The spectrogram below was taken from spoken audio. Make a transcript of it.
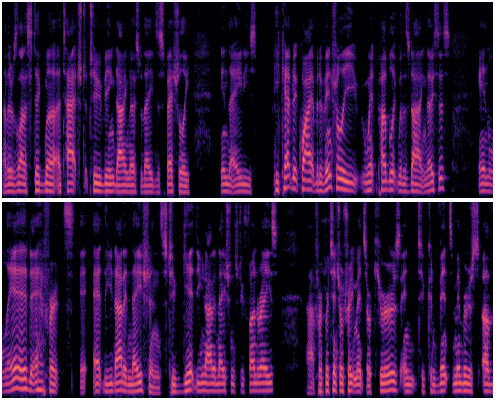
Uh, there was a lot of stigma attached to being diagnosed with AIDS, especially in the 80s. He kept it quiet, but eventually went public with his diagnosis and led efforts at the United Nations to get the United Nations to fundraise uh, for potential treatments or cures and to convince members of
